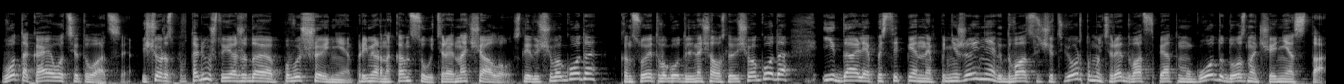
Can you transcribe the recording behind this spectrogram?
Вот такая вот ситуация. Еще раз повторю, что я ожидаю повышения примерно к концу-началу следующего года, к концу этого года или началу следующего года, и далее постепенное понижение к 24-25 году до значения 100.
